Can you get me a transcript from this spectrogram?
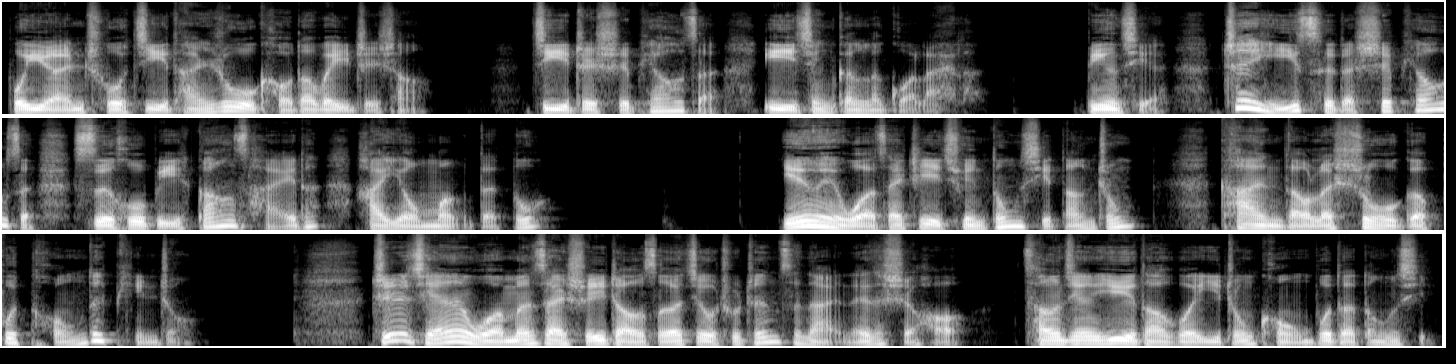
不远处祭坛入口的位置上。几只石漂子已经跟了过来了，并且这一次的石漂子似乎比刚才的还要猛得多。因为我在这群东西当中看到了数个不同的品种。之前我们在水沼泽救出贞子奶奶的时候，曾经遇到过一种恐怖的东西，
